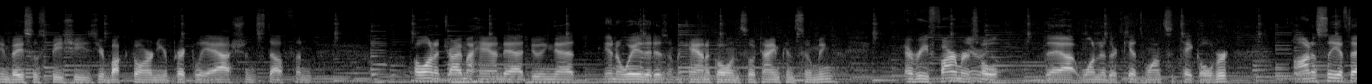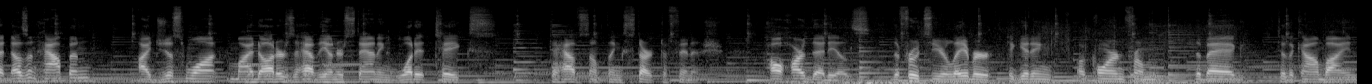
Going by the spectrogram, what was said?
invasive species, your buckthorn, your prickly ash and stuff. And I wanna try my hand at doing that in a way that isn't mechanical and so time consuming. Every farmer's hope that one of their kids wants to take over. Honestly, if that doesn't happen, I just want my daughters to have the understanding what it takes to have something start to finish how hard that is, the fruits of your labor to getting a corn from the bag to the combine,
